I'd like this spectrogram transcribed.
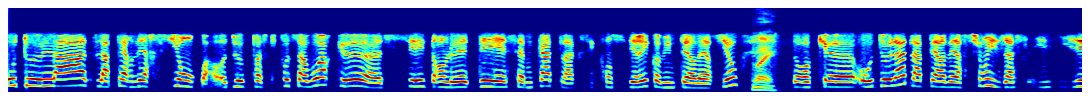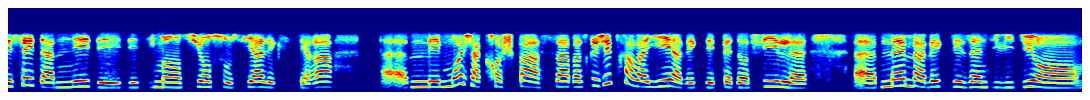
au-delà de la perversion, quoi. De- parce qu'il faut savoir que euh, c'est dans le DSM-4 là que c'est considéré comme une perversion. Ouais. Donc, euh, au-delà de la perversion, ils, ils, ils essayent d'amener des, des dimensions sociales, etc. Euh, mais moi, j'accroche pas à ça parce que j'ai travaillé avec des pédophiles, euh, même avec des individus en,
